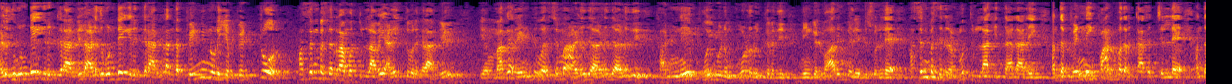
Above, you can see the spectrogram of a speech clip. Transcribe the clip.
அழுது கொண்டே இருக்கிறார்கள் அழுது கொண்டே இருக்கிறார்கள். அந்த பெண்ணினுடைய பெற்றோர் ஹசன் பசர் ராமத்துல்லாவை அழைத்து வருகிறார்கள். என் மக ரெண்டு வருஷமா அழுது அழுது அழுது கண்ணே போய்விடும் போல் இருக்கிறது. நீங்கள் வாருங்கள் என்று சொல்ல ஹசன் பசர் ரஹமத்துல்லாஹி தாலாலை அந்த பெண்ணை பார்ப்பதற்காக செல்ல அந்த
